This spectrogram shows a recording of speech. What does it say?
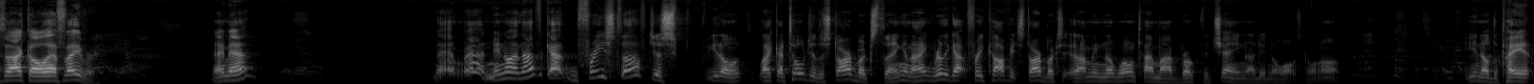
said, I call that favor. Amen? Man, you know, and I've got free stuff just, you know, like I told you, the Starbucks thing, and I really got free coffee at Starbucks. I mean, the one time I broke the chain, I didn't know what was going on. You know, the pay it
